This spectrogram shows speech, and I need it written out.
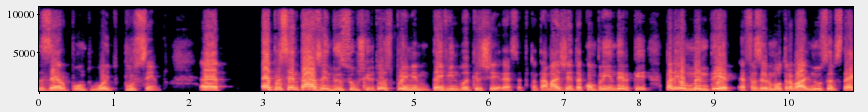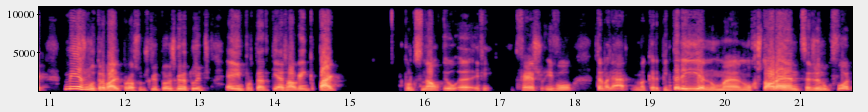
0,8%. Uh, a percentagem de subscritores premium tem vindo a crescer, essa. Portanto, há mais gente a compreender que, para eu manter a fazer o meu trabalho no Substack, mesmo o trabalho para os subscritores gratuitos, é importante que haja alguém que pague. Porque senão eu, eh, enfim, fecho e vou trabalhar numa carpintaria, numa, num restaurante, seja no que for,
